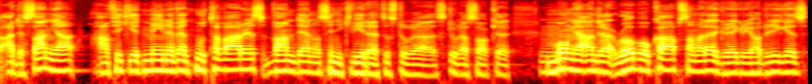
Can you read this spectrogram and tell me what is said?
Adesanya, han fick ju ett main event mot Tavares, vann den och sen gick vidare till stora, stora saker. Mm. Många andra, Robocop, samma där, Gregory Rodriguez.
